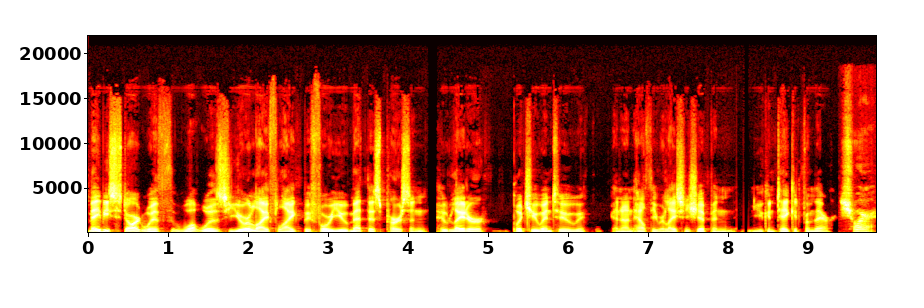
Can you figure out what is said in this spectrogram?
Maybe start with what was your life like before you met this person who later put you into an unhealthy relationship, and you can take it from there. Sure.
